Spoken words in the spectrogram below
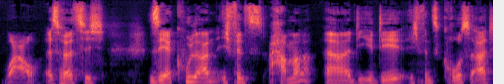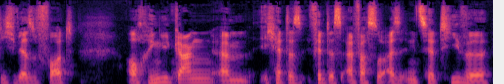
Wow, es hört sich sehr cool an. Ich find's Hammer, äh, die Idee. Ich find's großartig. Ich wäre sofort auch hingegangen. Ähm, ich hätte das, finde das einfach so als Initiative,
